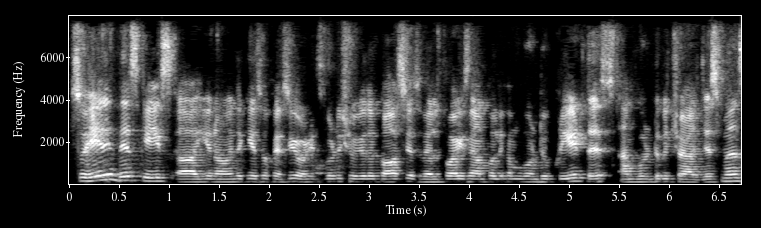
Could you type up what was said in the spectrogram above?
So here in this case, uh, you know, in the case of Azure, it's going to show you the cost as well. For example, if I'm going to create this, I'm going to be charged this much.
